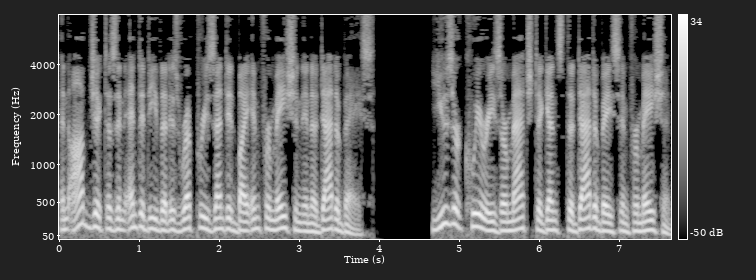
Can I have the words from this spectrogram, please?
An object is an entity that is represented by information in a database. User queries are matched against the database information.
